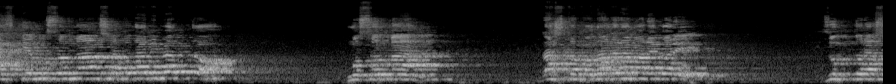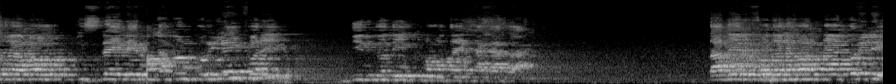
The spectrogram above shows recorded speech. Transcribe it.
আজকে মুসলমান শতদা বিভক্ত। মুসলমান রাষ্ট্রপ্রধানেরা মনে করে যুক্তরাষ্ট্র এবং ইসরায়েলের দমন করিলেই পরে দীর্ঘদিন ক্ষমতায় থাকা যায়। তাদের প্রধান না করিলে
